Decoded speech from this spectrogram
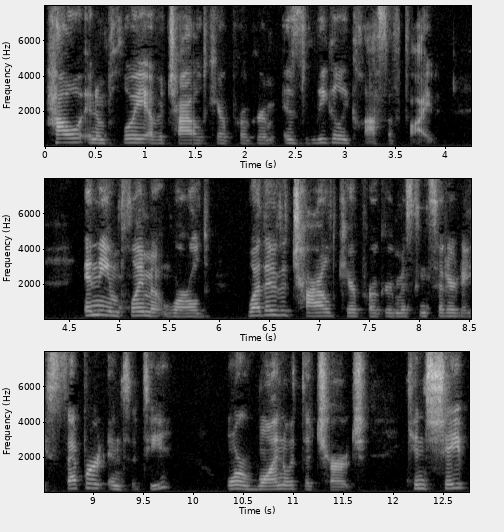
how an employee of a child care program is legally classified. In the employment world, whether the child care program is considered a separate entity or one with the church can shape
